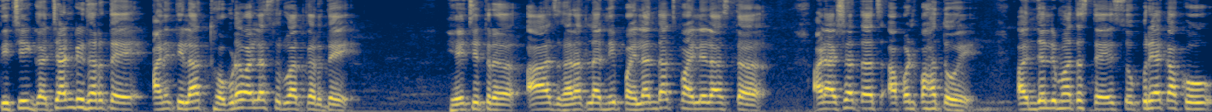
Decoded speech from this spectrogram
तिची गचांडी धरते आणि तिला थोबडवायला सुरुवात करते. हे चित्र आज घरातल्यांनी पहिल्यांदाच पाहिलेलं असतं आणि अशातच आपण पाहतोय अंजली म्हणत असते सुप्रिया काकू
